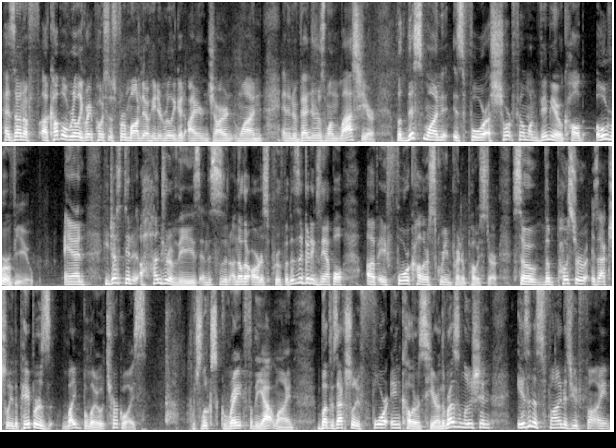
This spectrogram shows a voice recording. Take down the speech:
has done a, couple really great posters for Mondo. He did a really good Iron Giant one and an Avengers one last year. But this one is for a short film on Vimeo called Overview. And he just did a hundred of these, and this is another artist proof, but this is a good example of a four color screen printed poster. So the poster is actually, the paper is light blue, turquoise, which looks great for the outline, but there's actually four ink colors here, and the resolution isn't as fine as you'd find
